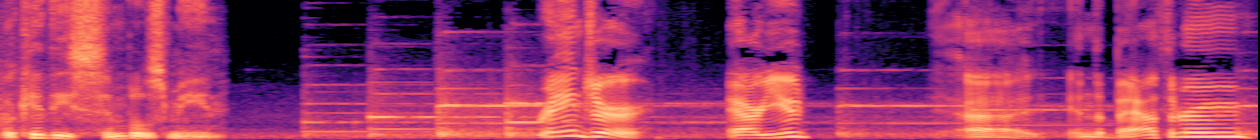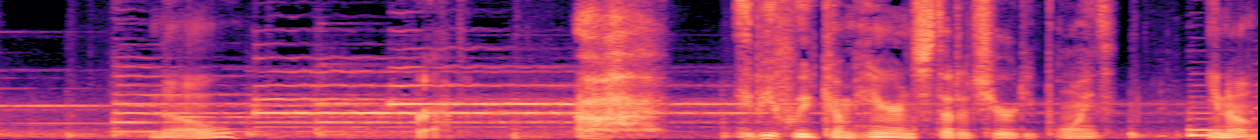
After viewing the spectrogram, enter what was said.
What could these symbols mean? Ranger, are you uh in the bathroom? No. Crap. Ah, maybe if we'd come here instead of Charity Point, you know?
